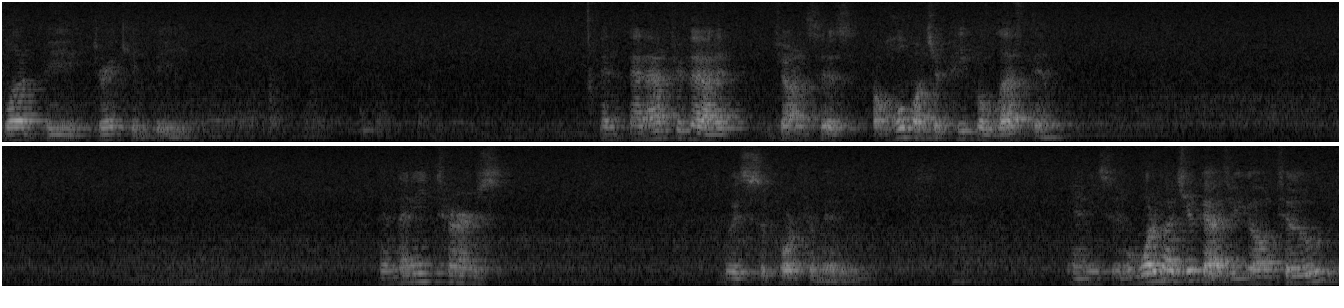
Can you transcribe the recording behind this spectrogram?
blood being drink indeed. And, and after that, John says a whole bunch of people left him. And then he turns to his support committee and he says, Well, what about you guys? Are you going too?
